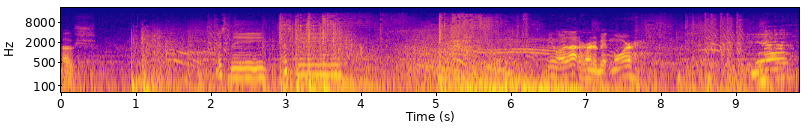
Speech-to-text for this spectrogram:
oh sh. Miss me, miss me. Meanwhile, that hurt a bit more. Yeah.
